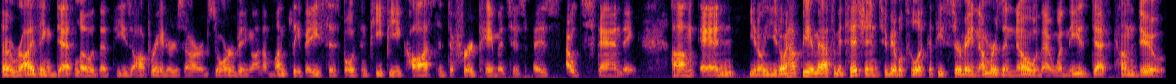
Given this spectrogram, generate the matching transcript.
The rising debt load that these operators are absorbing on a monthly basis, both in PPE costs and deferred payments, is is outstanding. Um, and you know, you don't have to be a mathematician to be able to look at these survey numbers and know that when these debt come due,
